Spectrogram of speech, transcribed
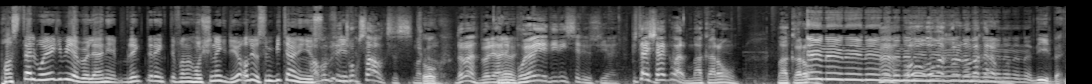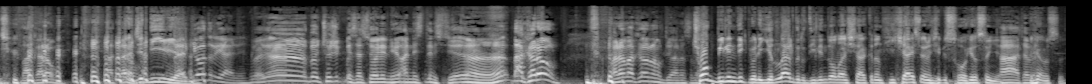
pastel boya gibi ya böyle hani renkli renkli falan hoşuna gidiyor. Alıyorsun bir tane yiyorsun. Ama bir de çok sağlıksız makaron. Çok. Değil mi? Böyle hani Evet. boya yediğini hissediyorsun yani. Bir tane şarkı var. Makaron. Makaron. o- o makaron, o makaron Değil bence. Makaron. Makaron. Bence değil yani. Belki odur yani. Böyle, "Aa", böyle çocuk mesela söyleniyor annesinden istiyor. "Aa", Makaron. Bana makaron al diyor anasına. Çok bilindik böyle yıllardır dilinde olan şarkının hikayesi önce bir soğuyorsun ya. Ha, tabii. Biliyor musun?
